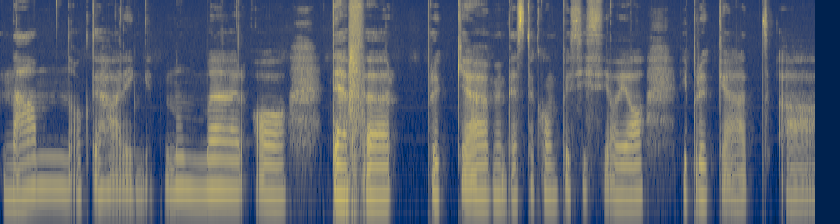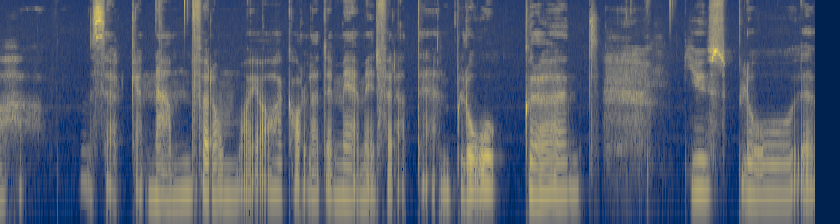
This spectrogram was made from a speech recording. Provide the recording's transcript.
namn och det har inget nummer. Och därför brukar min bästa kompis Cissi och jag vi brukar att uh, söka namn för dem. Och jag har kollat det med mig för att det är en blågrönt ljusblå, det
